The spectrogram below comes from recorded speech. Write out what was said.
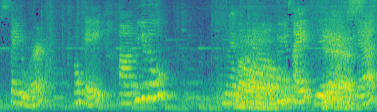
say the word. Okay. Uh, do you do? No. Do you say? Yes. Yes.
